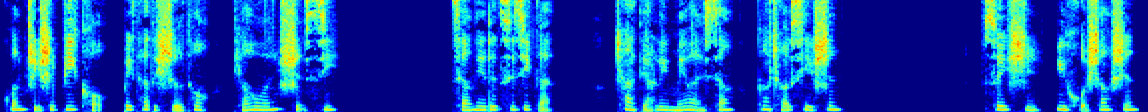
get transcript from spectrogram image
光只是闭口被他的舌头条纹吮吸，强烈的刺激感，差点令每晚香高潮泄身。虽是欲火烧身。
